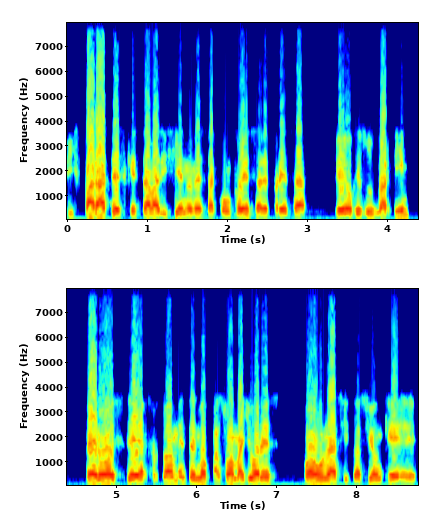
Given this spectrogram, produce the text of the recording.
disparates que estaba diciendo en esta conferencia de prensa, creo Jesús Martín, pero este afortunadamente no pasó a mayores, fue una situación que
